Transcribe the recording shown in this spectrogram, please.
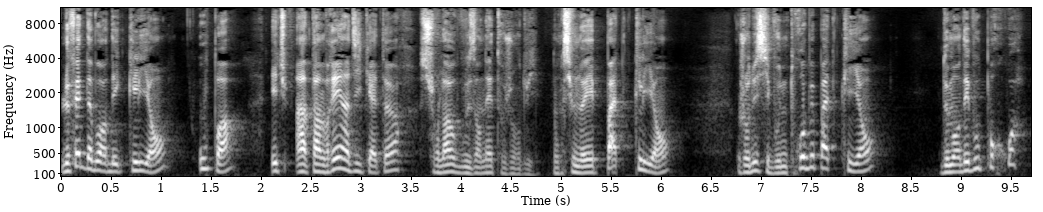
Le fait d'avoir des clients ou pas est un vrai indicateur sur là où vous en êtes aujourd'hui. Donc si vous n'avez pas de clients, aujourd'hui si vous ne trouvez pas de clients, demandez-vous pourquoi.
